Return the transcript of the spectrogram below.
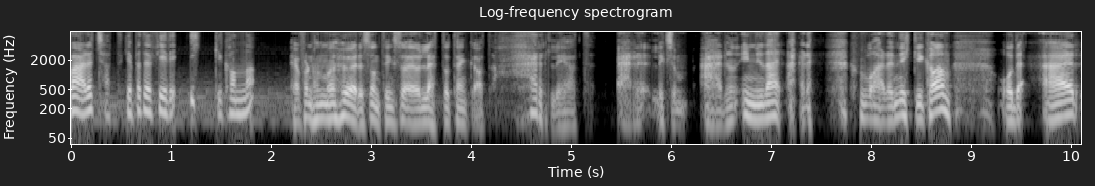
Hva er det ChatGPT4 ikke kan, da? Ja, for Når man hører sånne ting, så er det jo lett å tenke at herlighet, er det liksom, er det noe inni der? Er det, hva er det den ikke kan? Og det er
